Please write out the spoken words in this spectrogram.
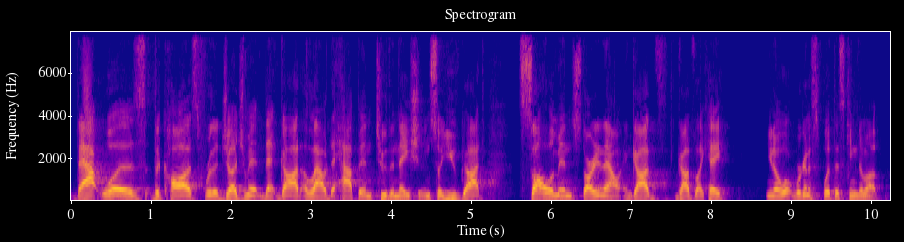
That was the cause for the judgment that God allowed to happen to the nation. And so you've got Solomon starting out, and God's, God's like, hey, you know what? We're going to split this kingdom up.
